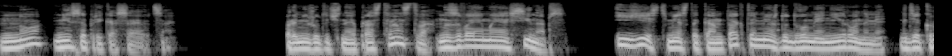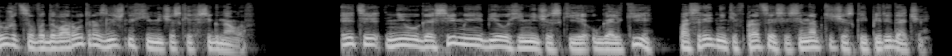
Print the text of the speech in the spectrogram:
но не соприкасаются. Промежуточное пространство, называемое синапс, и есть место контакта между двумя нейронами, где кружится водоворот различных химических сигналов. Эти неугасимые биохимические угольки — посредники в процессе синаптической передачи,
